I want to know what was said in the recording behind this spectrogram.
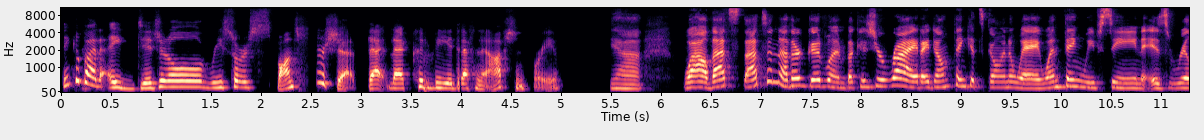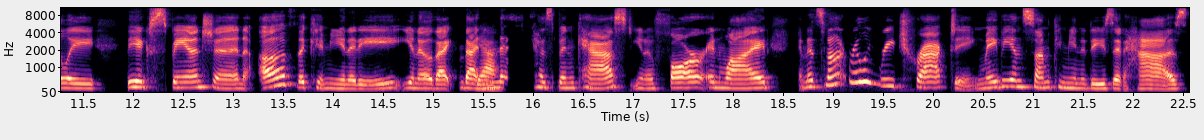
Think about a digital resource sponsorship that that could be a definite option for you yeah. Wow, that's that's another good one because you're right. I don't think it's going away. One thing we've seen is really the expansion of the community, you know, that that yes. net has been cast, you know, far and wide and it's not really retracting. Maybe in some communities it has.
